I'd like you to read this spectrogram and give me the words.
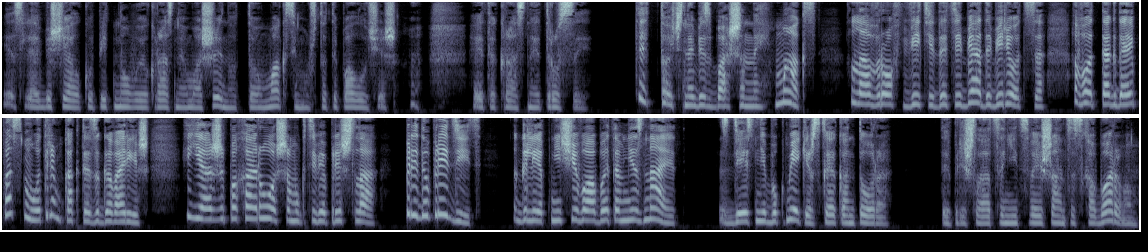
Если обещал купить новую красную машину, то максимум, что ты получишь, — это красные трусы». «Ты точно безбашенный, Макс!» Лавров ведь и до тебя доберется. Вот тогда и посмотрим, как ты заговоришь. Я же по-хорошему к тебе пришла. Предупредить. Глеб ничего об этом не знает. Здесь не букмекерская контора. Ты пришла оценить свои шансы с Хабаровым?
